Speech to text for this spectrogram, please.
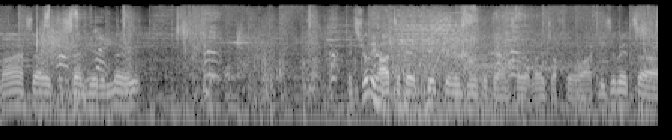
Nice early percent here to Noot. It's really hard to hit hit Greninja with the down tilt ledge, I feel like. He's a bit, uh,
